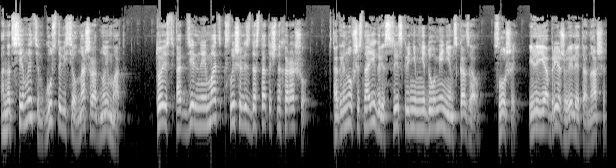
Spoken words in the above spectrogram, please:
А над всем этим густо висел наш родной мат. То есть отдельные мать слышались достаточно хорошо – Оглянувшись на Игоря, с искренним недоумением сказал, «Слушай, или я обрежу, или это наши.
